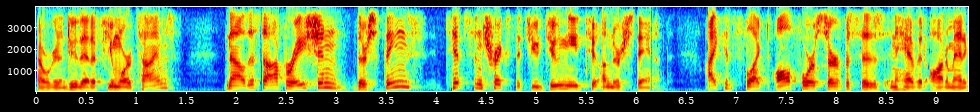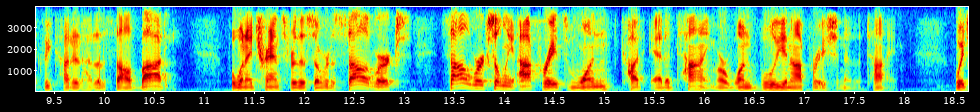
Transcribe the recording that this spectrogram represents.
Now we're going to do that a few more times. Now this operation, there's things, tips and tricks that you do need to understand. I could select all four surfaces and have it automatically cut it out of the solid body. But when I transfer this over to SOLIDWORKS, SOLIDWORKS only operates one cut at a time, or one Boolean operation at a time, which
